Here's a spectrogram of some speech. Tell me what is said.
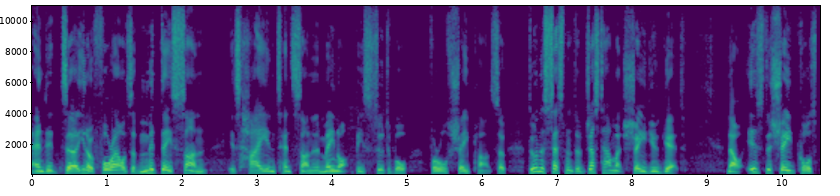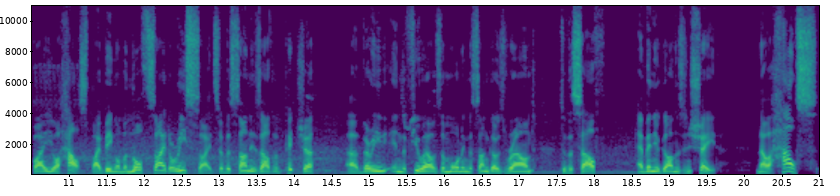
and it, uh, you know, four hours of midday sun is high intense sun and it may not be suitable for all shade plants. So do an assessment of just how much shade you get. Now, is the shade caused by your house, by being on the north side or east side? So the sun is out of the picture, uh, very in the few hours of the morning, the sun goes round to the south, and then your garden's in shade. Now, a house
